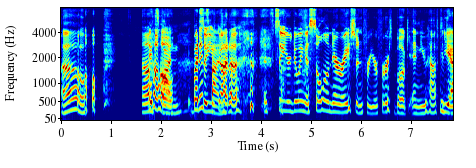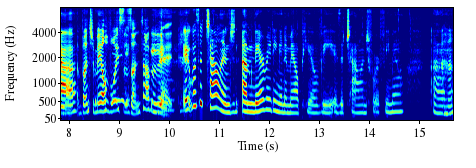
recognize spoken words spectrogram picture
oh, it's Oh. fun. But it's so you've fun. got a. So you're doing a solo narration for your first book, and you have to Yeah. do a bunch of male voices on top of yeah. it. It was a challenge. Um, narrating in a male POV is a challenge for a female. Um, Uh-huh.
